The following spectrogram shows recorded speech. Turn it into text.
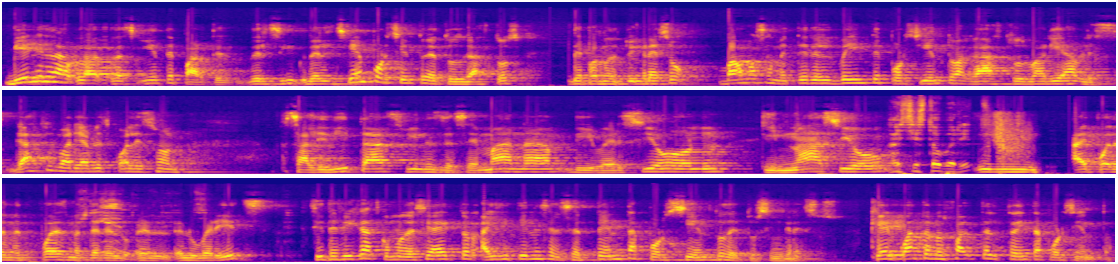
Viene la, la, siguiente parte, del, del 100% de tus gastos, de, de tu ingreso, vamos a meter el 20% a gastos variables. ¿Gastos variables cuáles son? Saliditas, fines de semana, diversión, gimnasio. Ahí sí está Uber Eats. Y ahí puedes, puedes meter el, el, Uber Eats. Si te fijas, como decía Héctor, ahí tienes el 70% de tus ingresos. ¿Qué, ¿Cuánto nos falta? El 30%.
